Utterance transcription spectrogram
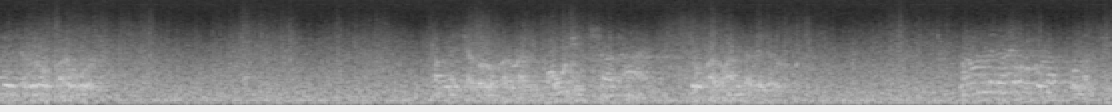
તમને ઝઘડો કરવો તમને ઝઘડો કરવાની બહુ ઈચ્છા થાય તો ભગવાન સાથે ઝઘડો ભગવાન જાણે ઓળખતું નથી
